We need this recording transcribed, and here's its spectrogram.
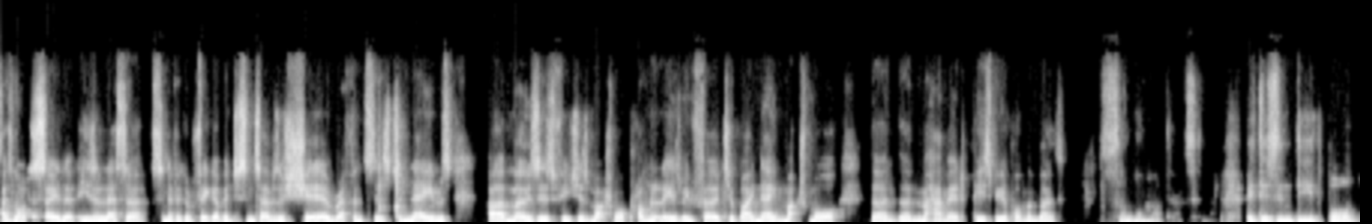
That's not to say that he's a lesser significant figure, but just in terms of sheer references to names, uh, Moses features much more prominently, is referred to by name much more than, than Muhammad, peace be upon them both. It is indeed Paul.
